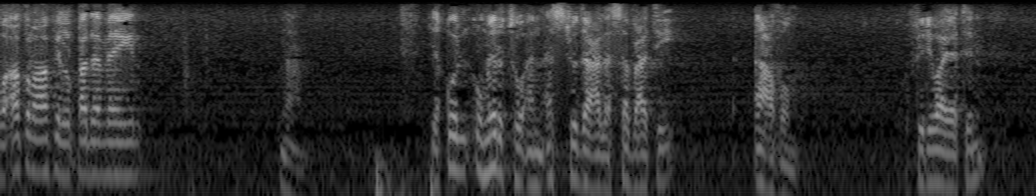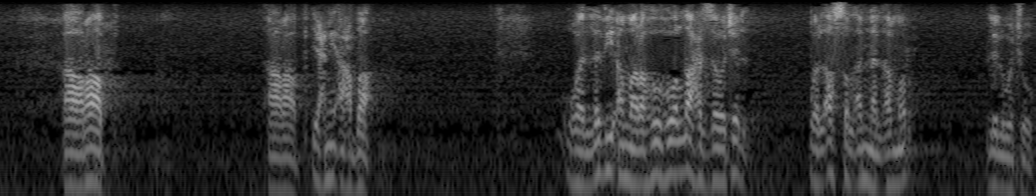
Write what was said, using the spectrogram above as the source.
وأطراف القدمين. نعم. يقول أمرت أن أسجد على سبعة أعظم. في رواية آراب آراب يعني أعضاء. والذي أمره هو الله عز وجل. والأصل أن الأمر للوجوب.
